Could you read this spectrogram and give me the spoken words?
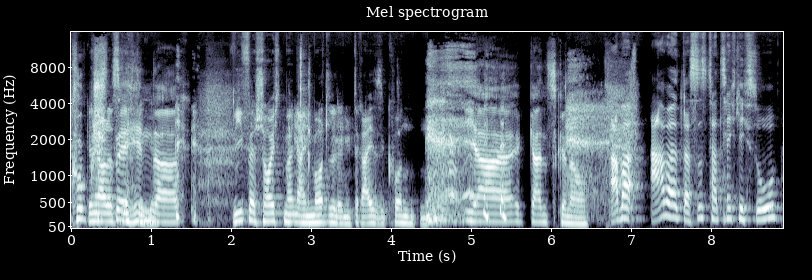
guckst genau behindert. Wie verscheucht man ein Model in drei Sekunden? ja, ganz genau. Aber, aber das ist tatsächlich so,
